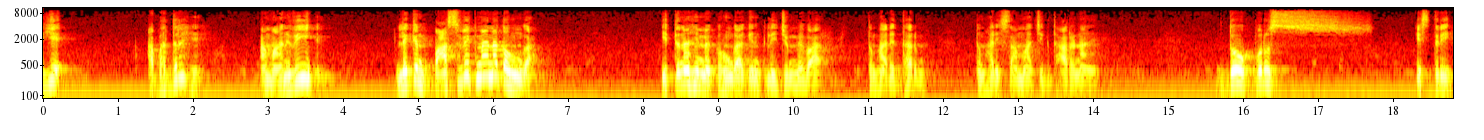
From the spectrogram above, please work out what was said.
ये अभद्र है, अमानवीय है, लेकिन पाश्विक मैं ना कहूँगा। इतना ही मैं कहूँगा कि इनके लिए जिम्मेवार तुम्हारे धर्म, तुम्हारी सामाजिक धारणाएँ। दो पुरुष स्त्री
